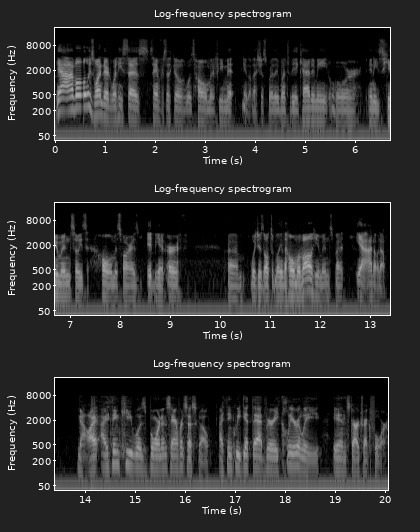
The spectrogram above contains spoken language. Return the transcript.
Yeah, I've always wondered when he says San Francisco was home if he meant, you know, that's just where they went to the academy, or and he's human, so he's home as far as it being Earth, um, which is ultimately the home of all humans. But yeah, I don't know. No, I, I think he was born in San Francisco. I think we get that very clearly in Star Trek Four.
